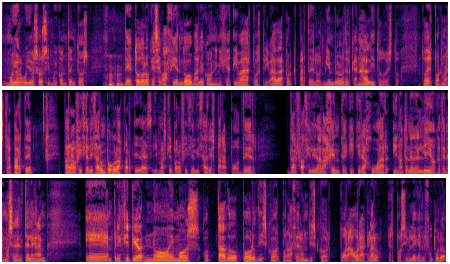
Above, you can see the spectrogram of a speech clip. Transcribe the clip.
muy orgullosos y muy contentos de todo lo que se va haciendo, ¿vale? Con iniciativas pues privadas por parte de los miembros del canal y todo esto. Entonces, por nuestra parte, para oficializar un poco las partidas y más que para oficializar es para poder dar facilidad a la gente que quiera jugar y no tener el lío que tenemos en el Telegram, eh, en principio no hemos optado por Discord, por hacer un Discord. Por ahora, claro, es posible que en el futuro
